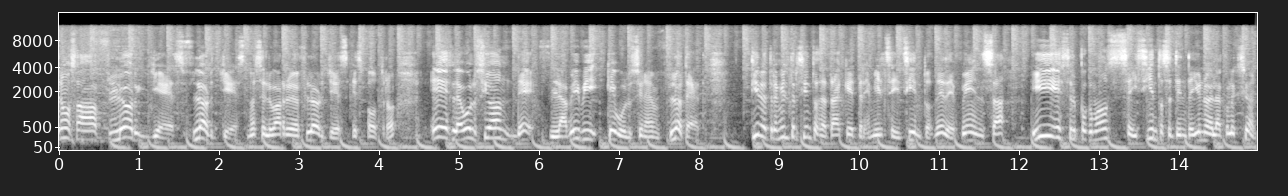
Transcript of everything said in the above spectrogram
Tenemos a Florges. Florges, no es el barrio de Florges, es otro. Es la evolución de Flabibi que evoluciona en Flotet. Tiene 3300 de ataque, 3600 de defensa y es el Pokémon 671 de la colección.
